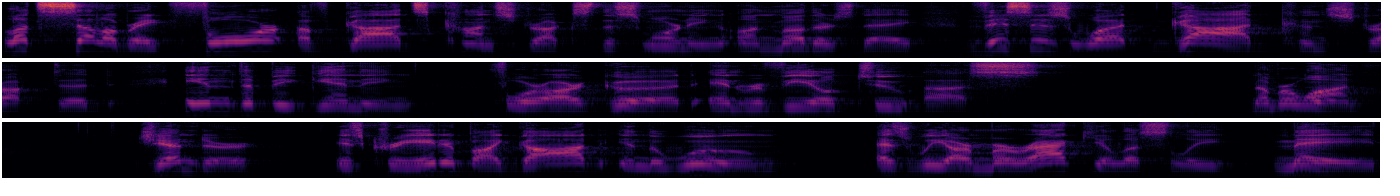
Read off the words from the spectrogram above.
Let's celebrate four of God's constructs this morning on Mother's Day. This is what God constructed in the beginning for our good and revealed to us. Number one, gender is created by God in the womb as we are miraculously made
